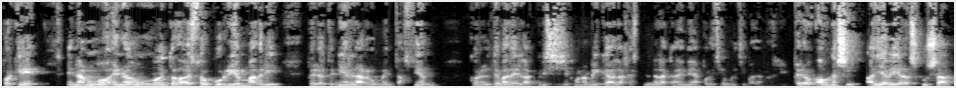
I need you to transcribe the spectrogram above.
porque en algún, en algún momento dado esto ocurrió en Madrid, pero tenían la argumentación con el tema de la crisis económica, la gestión de la Academia de Policía Municipal de Madrid. Pero aún así, ahí había la excusa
